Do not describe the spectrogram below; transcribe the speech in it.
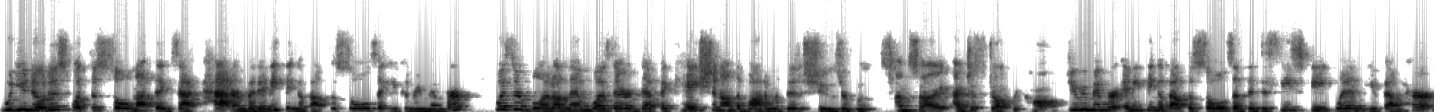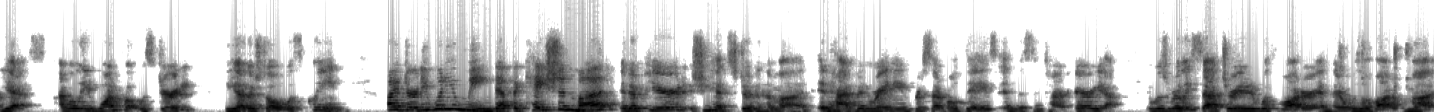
Would you notice what the sole, not the exact pattern, but anything about the soles that you can remember? Was there blood on them? Was there defecation on the bottom of the shoes or boots? I'm sorry, I just don't recall. Do you remember anything about the soles of the deceased feet when you found her? Yes, I believe one foot was dirty, the other sole was clean. By dirty, what do you mean? Defecation, mud? It appeared she had stood in the mud. It had been raining for several days in this entire area. It was really saturated with water and there was a lot of mud.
